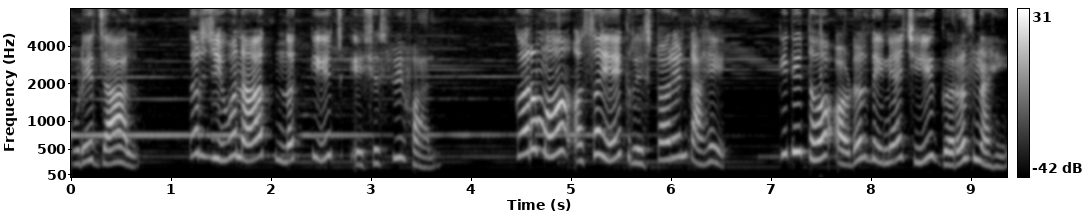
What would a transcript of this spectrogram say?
पुढे जाल तर जीवनात नक्कीच यशस्वी व्हाल. कर्म असं एक रेस्टॉरंट आहे की तिथं ऑर्डर देण्याची गरज नाही.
